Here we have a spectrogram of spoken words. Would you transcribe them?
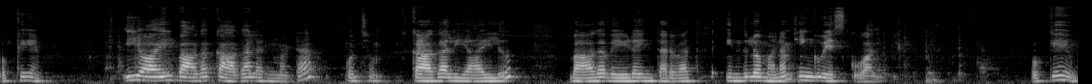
ఓకే. ఈ ఆయిల్ బాగా కాగాలన్నమాట. కొంచెం కాగాలి ఆయిల్. బాగా వేడైన తర్వాత ఇందులో మనం ఇంగు వేసుకోవాలి. ఓకే.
